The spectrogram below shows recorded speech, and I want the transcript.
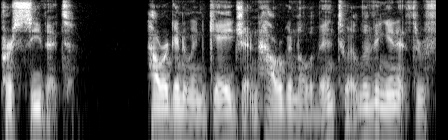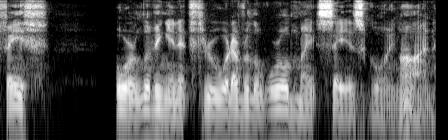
perceive it how we're going to engage it and how we're going to live into it, living in it through faith or living in it through whatever the world might say is going on.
